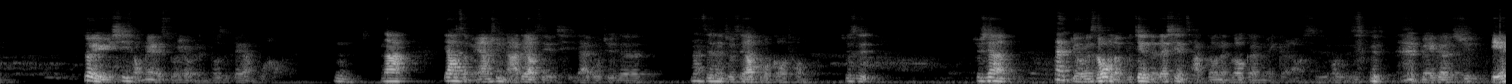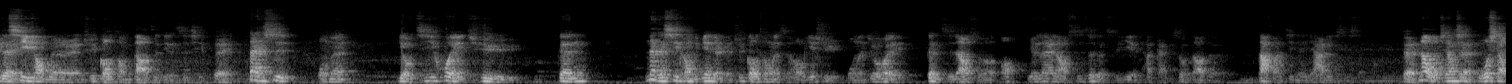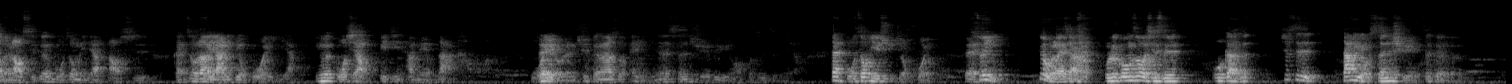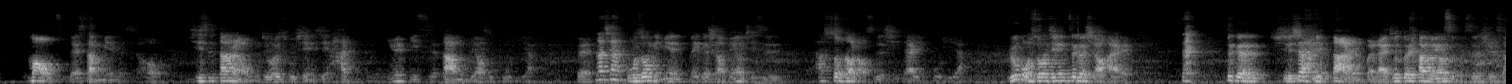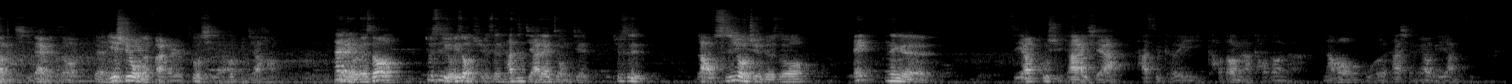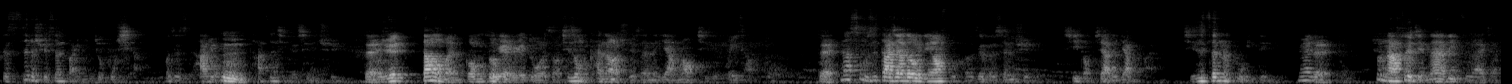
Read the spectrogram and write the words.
对于系统内的所有人都是非常不好的。嗯，那要怎么样去拿掉自己的期待？我觉得那真的就是要多沟通，就是就像，但有的时候我们不见得在现场都能够跟每个老师或者是每个去别的系统的人去沟通到这件事情。对，但是我们有机会去跟那个系统里面的人去沟通的时候，也许我们就会更知道说，哦，原来老师这个职业他感受到的大环境的压力是什么。对那我相信对国小的老师跟国中的压老师感受到压力又不会一样，因为国小毕竟他没有大考嘛，不会有人去跟他说，哎，你那个升学率哦，或者是怎么样。但国中也许就会，对所以对我来讲，我的工作其实我感觉就是当有升学这个帽子在上面的时候，其实当然我们就会出现一些憾德，因为彼此的大目标是不一样。对那像国中里面每个小朋友，其实他受到老师的期待也不一样。如果说今天这个小孩，这个学校里的大人本来就对他没有什么升学上的期待的时候，对也许我们反而做起来会比较好。但有的时候就是有一种学生，他是夹在中间，就是老师又觉得说，哎，那个只要 push 他一下，他是可以考到哪考到哪，然后符合他想要的样子。可是这个学生摆明就不想，或者是他有嗯他自己的兴趣。我对，觉得当我们工作越来越多的时候，其实我们看到的学生的样貌其实非常多。对，那是不是大家都一定要符合这个升学系统下的样板？其实真的不一定，因为对，就拿最简单的例子来讲，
